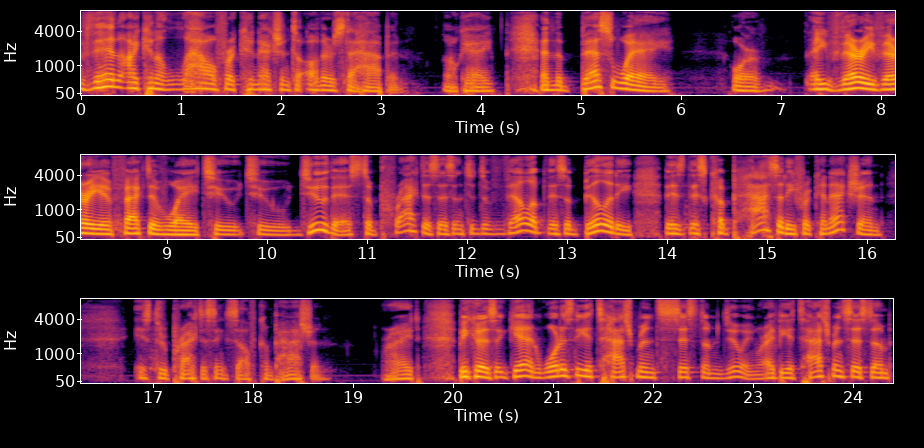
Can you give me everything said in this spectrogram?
then I can allow for connection to others to happen. Okay. And the best way, or a very, very effective way to to do this, to practice this, and to develop this ability, this this capacity for connection, is through practicing self compassion right? Because again, what is the attachment system doing, right? The attachment system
